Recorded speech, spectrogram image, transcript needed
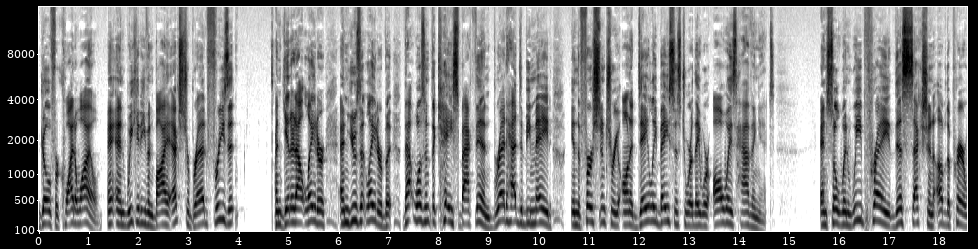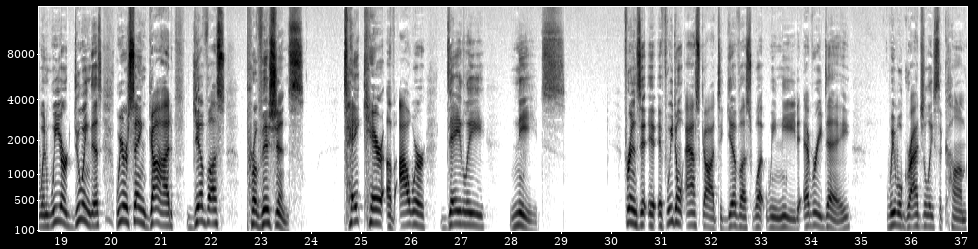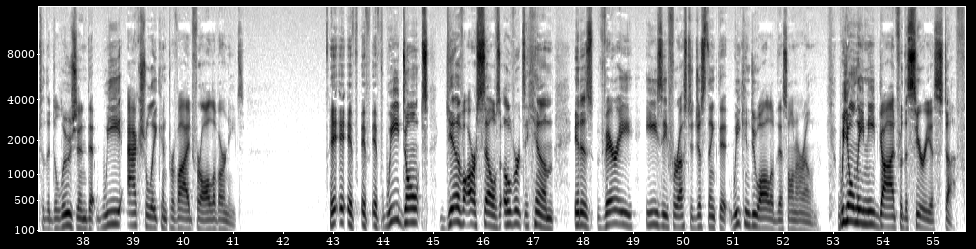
go for quite a while. And, and we could even buy extra bread, freeze it, and get it out later and use it later. But that wasn't the case back then. Bread had to be made in the first century on a daily basis to where they were always having it. And so when we pray this section of the prayer, when we are doing this, we are saying, God, give us provisions. Take care of our daily needs. Friends, if we don't ask God to give us what we need every day, we will gradually succumb to the delusion that we actually can provide for all of our needs. If, if, if we don't give ourselves over to Him, it is very easy for us to just think that we can do all of this on our own. We only need God for the serious stuff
